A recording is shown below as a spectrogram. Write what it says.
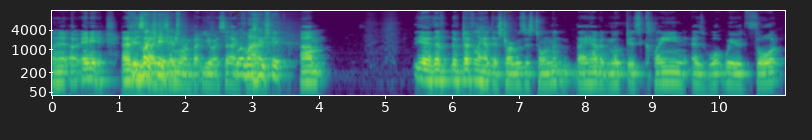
any at this like, stage, yeah, anyone but USA. Well, well yeah. Um, yeah, they've, they've definitely had their struggles this tournament. They haven't looked as clean as what we had thought.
